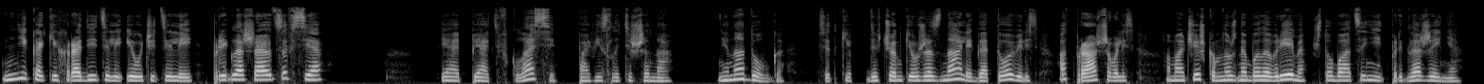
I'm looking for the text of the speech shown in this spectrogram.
Никаких родителей и учителей. Приглашаются все». И опять в классе повисла тишина. Ненадолго. Все-таки девчонки уже знали, готовились, отпрашивались, а мальчишкам нужно было время, чтобы оценить предложение.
